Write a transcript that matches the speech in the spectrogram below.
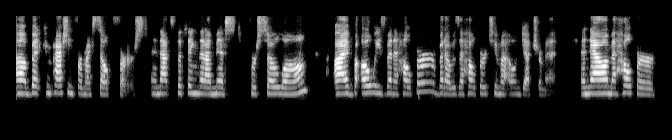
um, but compassion for myself first. And that's the thing that I missed for so long. I've always been a helper, but I was a helper to my own detriment. And now I'm a helper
